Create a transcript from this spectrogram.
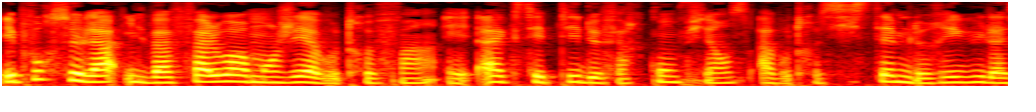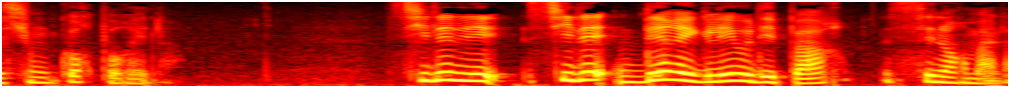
Et pour cela, il va falloir manger à votre faim et accepter de faire confiance à votre système de régulation corporelle. S'il est, déréglé au départ, c'est normal.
